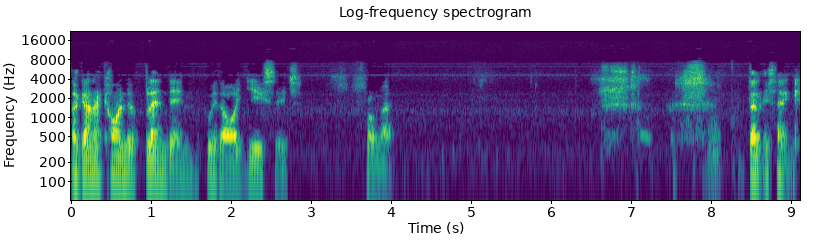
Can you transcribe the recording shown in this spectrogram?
are going to kind of blend in with our usage from it. Don't you think?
